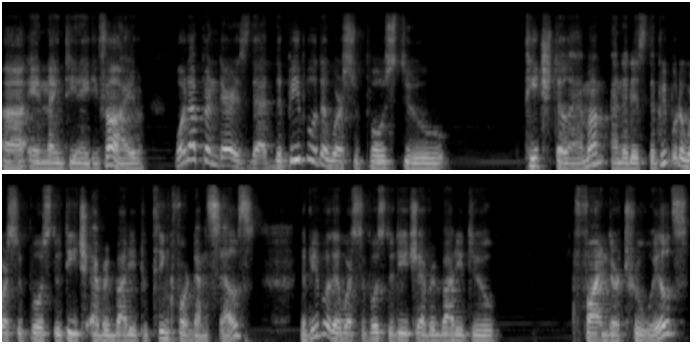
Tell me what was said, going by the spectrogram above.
uh, in 1985, what happened there is that the people that were supposed to teach Thelema, and that is the people that were supposed to teach everybody to think for themselves, the people that were supposed to teach everybody to find their true wills,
